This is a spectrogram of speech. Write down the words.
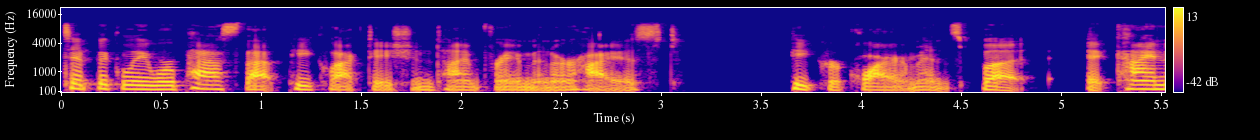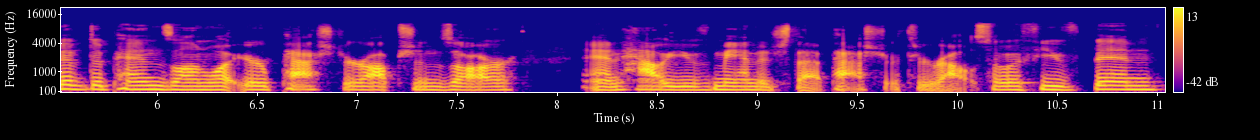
typically, we're past that peak lactation time frame in our highest peak requirements, but it kind of depends on what your pasture options are and how you've managed that pasture throughout. So if you've been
